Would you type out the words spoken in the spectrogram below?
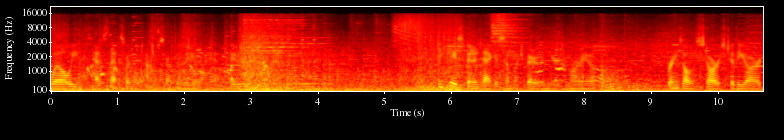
well, we passed that several times throughout the video, I had to. DK spin attack is so much better than yours, Mario brings all the stars to the yard.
